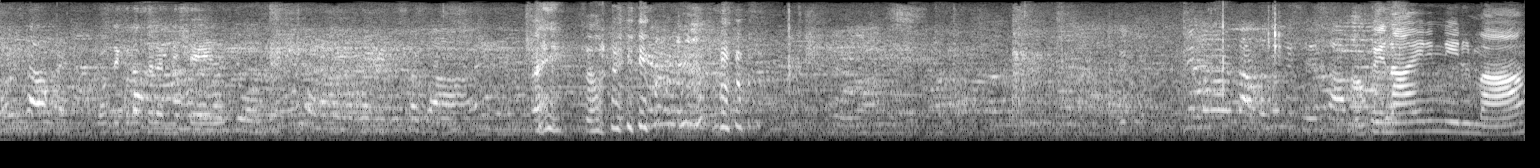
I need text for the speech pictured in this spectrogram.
Ano sa akin? Buti ko na sila, Michelle. Ako. Ay, sorry. Ang kinain ni Nilma.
